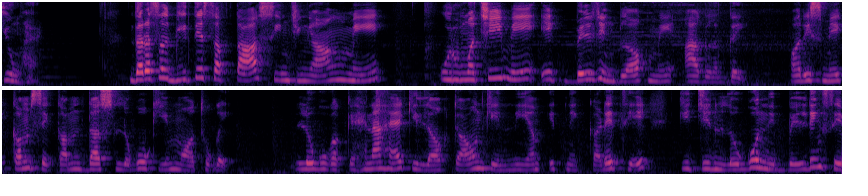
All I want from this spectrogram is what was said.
क्यों हैं? दरअसल बीते सप्ताह सिंजियांग में उर्मची में एक बिल्डिंग ब्लॉक में आग लग गई और इसमें कम से कम दस लोगों की मौत हो गई। लोगों का कहना है कि लॉकडाउन के नियम इतने कड़े थे कि जिन लोगों ने बिल्डिंग से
